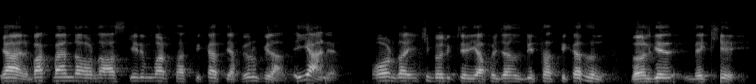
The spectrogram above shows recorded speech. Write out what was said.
Yani bak ben de orada askerim var tatbikat yapıyorum filan. E yani orada iki bölükleri yapacağınız bir tatbikatın bölgedeki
